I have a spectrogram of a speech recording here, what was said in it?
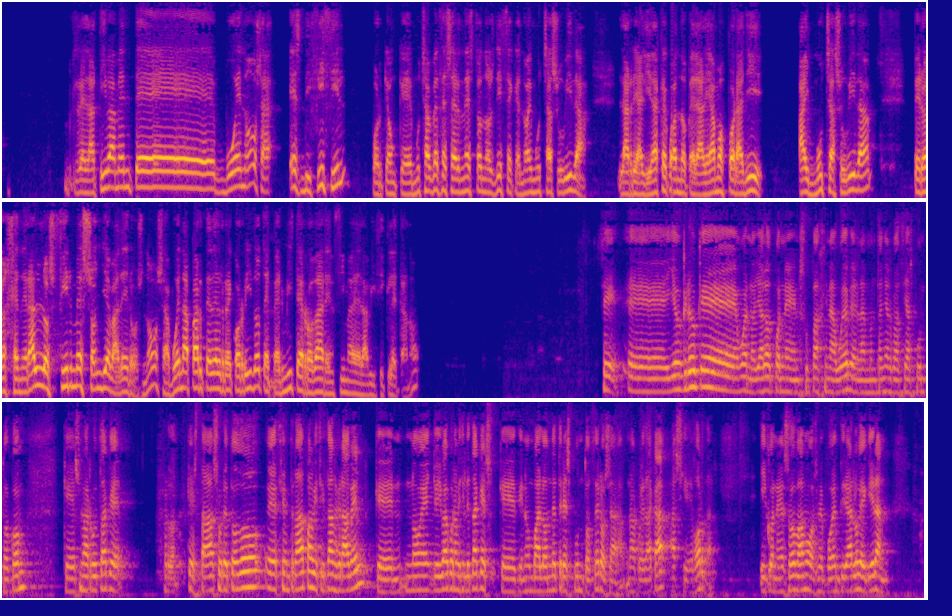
relativamente bueno, o sea, es difícil, porque aunque muchas veces Ernesto nos dice que no hay mucha subida, la realidad es que cuando pedaleamos por allí hay mucha subida, pero en general los firmes son llevaderos, ¿no? O sea, buena parte del recorrido te permite rodar encima de la bicicleta, ¿no? Sí, eh, yo creo que, bueno, ya lo pone en su página web, en las montañasvacías.com, que es una ruta que, perdón, que está sobre todo eh, centrada para bicicletas gravel, que no yo iba con una bicicleta que tiene un balón de 3.0, o sea, una rueda acá así de gorda. Y con eso, vamos, me pueden tirar lo que quieran.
